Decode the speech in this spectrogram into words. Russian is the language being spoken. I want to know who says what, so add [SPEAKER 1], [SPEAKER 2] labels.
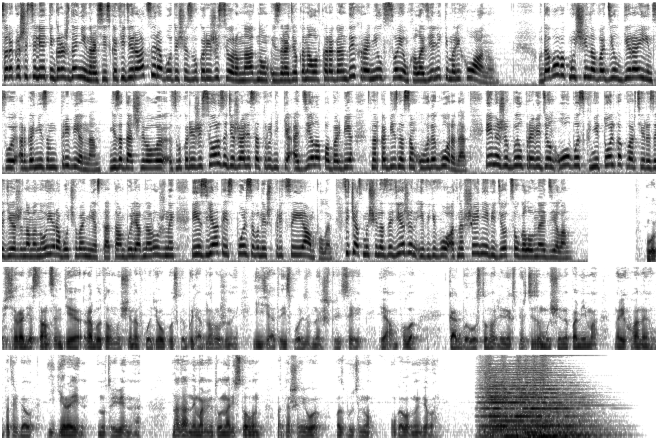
[SPEAKER 1] 46-летний гражданин Российской Федерации, работающий звукорежиссером на одном из радиоканалов Караганды, хранил в своем холодильнике марихуану. Вдобавок мужчина вводил героин в свой организм внутривенно. Незадачливого звукорежиссера задержали сотрудники отдела по борьбе с наркобизнесом УВД города. Ими же был проведен обыск не только квартиры задержанного, но и рабочего места. Там были обнаружены и изъяты использованные шприцы и ампулы. Сейчас мужчина задержан и в его отношении ведется уголовное дело.
[SPEAKER 2] В офисе радиостанции, где работал мужчина, в ходе обыска были обнаружены и изъяты использованные шприцы и ампула. Как было установлено экспертизой, мужчина помимо марихуаны употреблял и героин внутривенно. На данный момент он арестован, в отношении его возбуждено уголовное дело.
